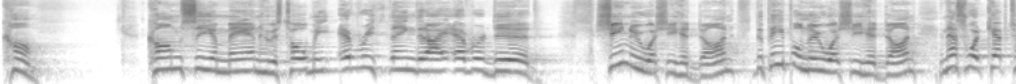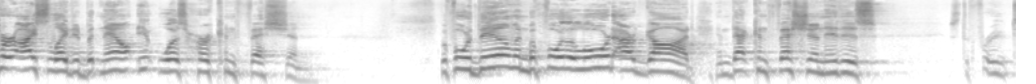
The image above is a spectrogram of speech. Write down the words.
Come. Come see a man who has told me everything that I ever did. She knew what she had done. The people knew what she had done. And that's what kept her isolated. But now it was her confession before them and before the Lord our God. And that confession, it is, is the fruit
